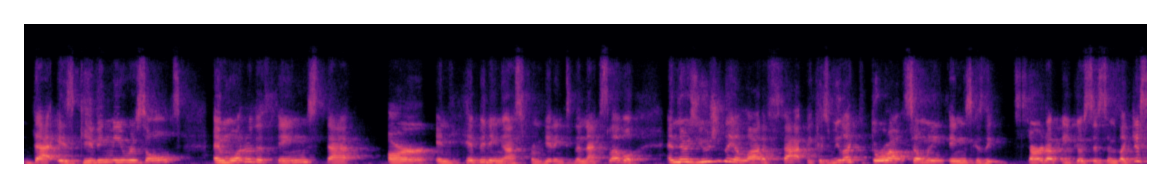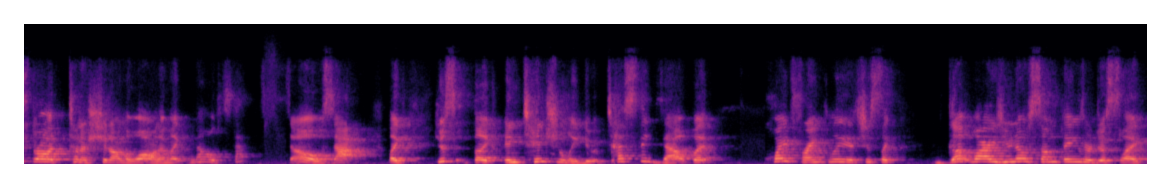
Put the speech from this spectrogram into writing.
that is giving me results and what are the things that are inhibiting us from getting to the next level. And there's usually a lot of fat because we like to throw out so many things because the startup ecosystems like just throw a ton of shit on the wall. And I'm like, no, stop, no, stop. Like just like intentionally do it, test things out. But quite frankly, it's just like gut wise, you know, some things are just like,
